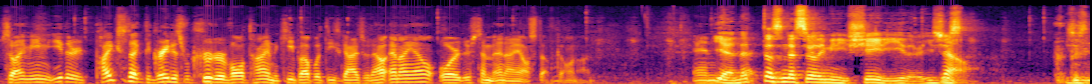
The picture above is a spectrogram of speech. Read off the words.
so I mean, either Pike's like the greatest recruiter of all time to keep up with these guys without NIL, or there's some NIL stuff going on. And yeah, and that doesn't necessarily mean he's shady either. He's just no, he's just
